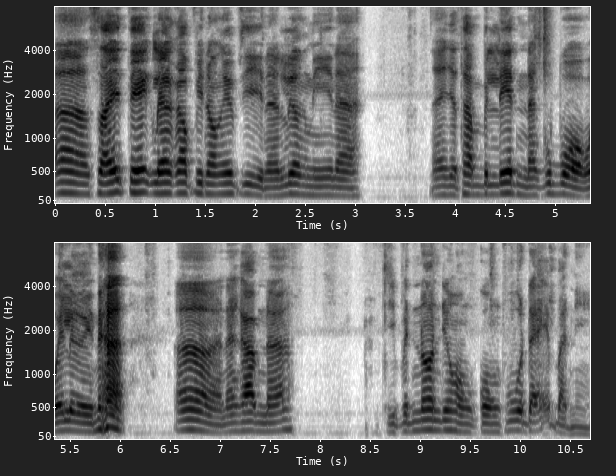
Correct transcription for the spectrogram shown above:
อ่าใส่เต็กแล้วครับพี่น้อง FC นะเรื่องนี้นะนะจะทำเป็นเล่นนะกูบอกไว้เลยนะเออนะครับนะที่เป็นนอนที่ฮ่องกงพูดได้บัดนี้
